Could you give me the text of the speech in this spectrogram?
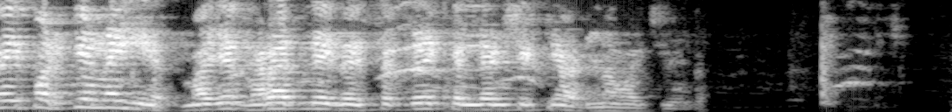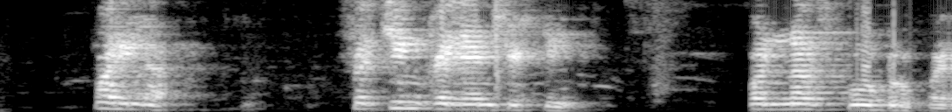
काही परके नाही आहेत माझ्या घरातले सगळे कल्याण शेट्टी आडनावाचे पहिला सचिन कल्याण शेट्टी पन्नास कोटी रुपये.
